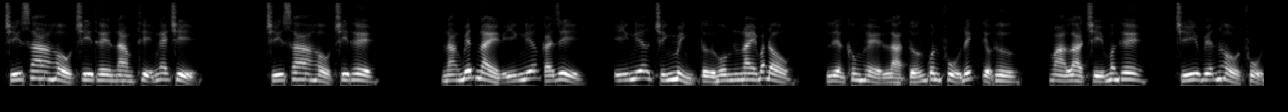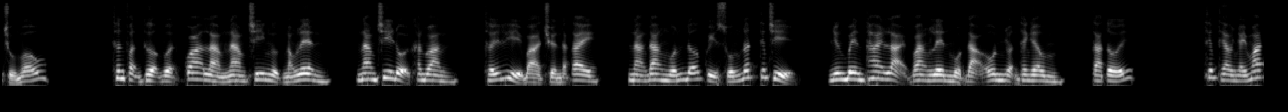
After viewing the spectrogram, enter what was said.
Chí xa hầu chi thê nam thị nghe chỉ. Chí xa hầu chi thê. Nàng biết này ý nghĩa cái gì, ý nghĩa chính mình từ hôm nay bắt đầu, liền không hề là tướng quân phủ đích tiểu thư, mà là chí mân thê, chí viễn hầu phủ chủ mẫu. Thân phận thượng vượt qua làm nam chi ngực nóng lên, nam chi đội khăn đoan, thấy hỉ bà truyền đặt tay, nàng đang muốn đỡ quỳ xuống đất tiếp chỉ, nhưng bên thai lại vang lên một đạo ôn nhuận thanh âm, ta tới. Tiếp theo nháy mắt,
